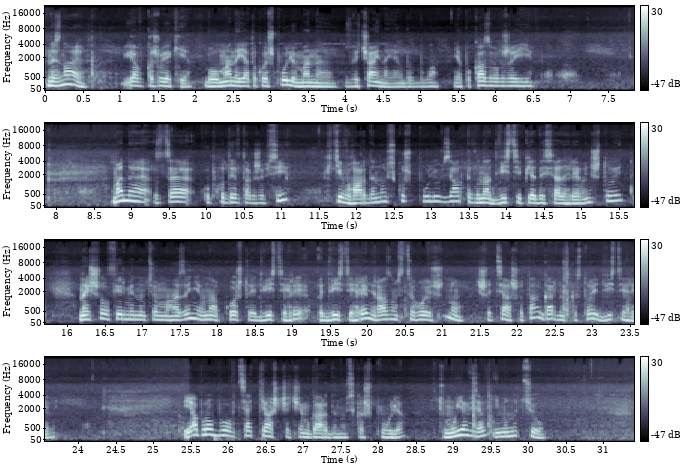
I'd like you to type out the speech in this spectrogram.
Не знаю. Я кажу, як є. Бо у мене я такої шпулі, в мене звичайна якби була. Я показував вже її. У мене це обходив також всі. Хотів гарденовську шпулю взяти, вона 250 гривень стоїть. Знайшов фірміну в цьому магазині, вона коштує 200 гривень, 200 гривень разом з цього, ну, що ця, що та, гарденовська стоїть 200 гривень. Я пробував ця тяжча, ніж гарденовська шпуля, тому я взяв іменно цю.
